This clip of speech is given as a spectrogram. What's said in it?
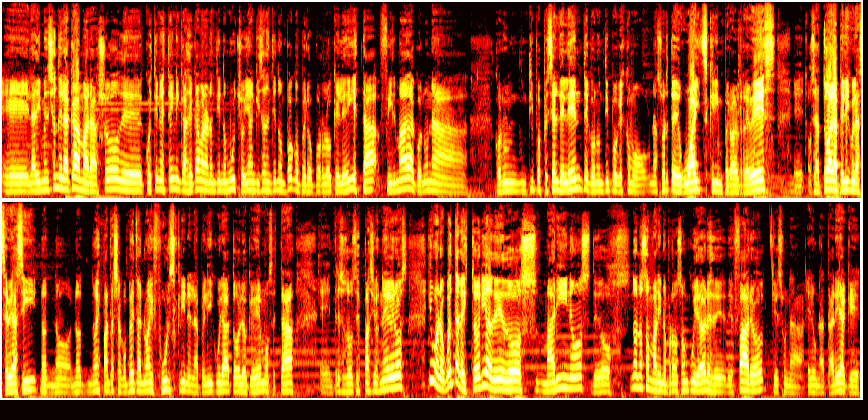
eh, la dimensión de la cámara. Yo de cuestiones técnicas de cámara no entiendo mucho, Ian quizás entienda un poco, pero por lo que leí está filmada con una con un tipo especial de lente, con un tipo que es como una suerte de widescreen, pero al revés. Eh, o sea, toda la película se ve así, no, no, no, no es pantalla completa, no hay full screen en la película, todo lo que vemos está eh, entre esos dos espacios negros. Y bueno, cuenta la historia de dos marinos, de dos... No, no son marinos, perdón, son cuidadores de, de faro, que es una, era una tarea que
